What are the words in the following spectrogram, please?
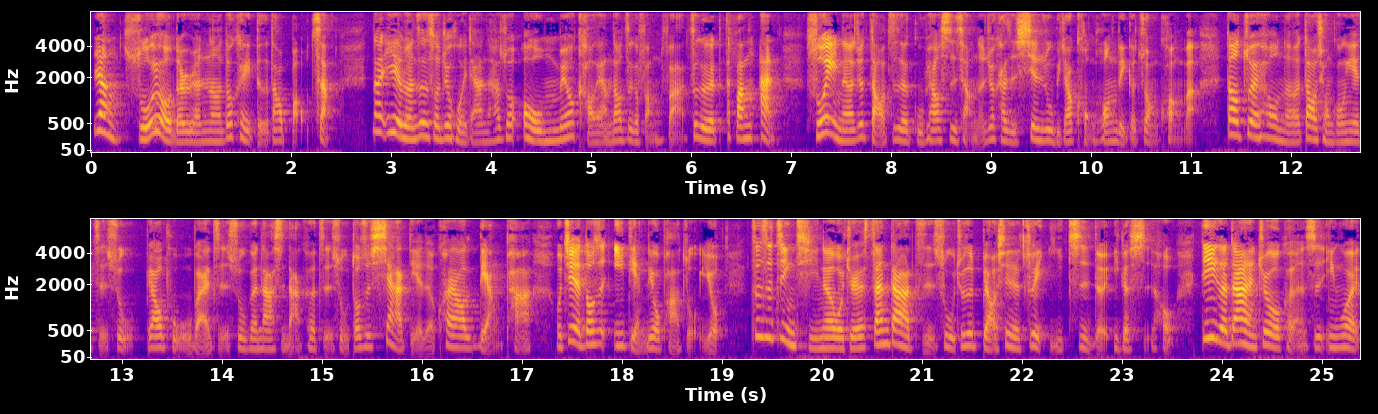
让所有的人呢都可以得到保障？”那叶伦这时候就回答呢，他说：“哦，我们没有考量到这个方法，这个方案，所以呢，就导致了股票市场呢就开始陷入比较恐慌的一个状况嘛。到最后呢，道琼工业指数、标普五百指数跟纳斯达克指数都是下跌的，快要两趴，我记得都是一点六趴左右。”这是近期呢，我觉得三大指数就是表现的最一致的一个时候。第一个当然就有可能是因为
